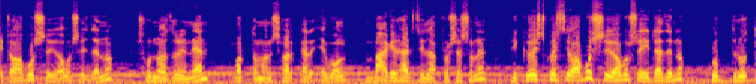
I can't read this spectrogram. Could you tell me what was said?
এটা অবশ্যই অবশ্যই যেন সুনজরে নেন বর্তমান সরকার এবং বাগেরহাট জেলা প্রশাসনের রিকোয়েস্ট করছি। অবশ্যই অবশ্যই এটা যেন খুব দ্রুত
